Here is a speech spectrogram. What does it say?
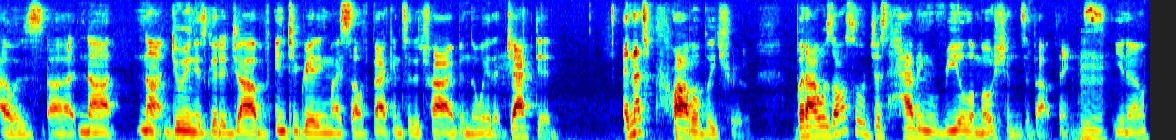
I was uh, not not doing as good a job of integrating myself back into the tribe in the way that Jack did." And that's probably true. But I was also just having real emotions about things, you know?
